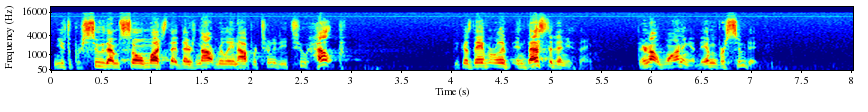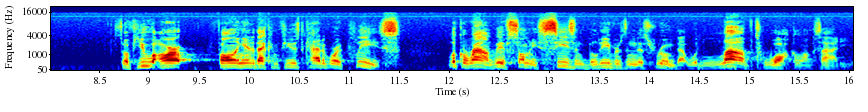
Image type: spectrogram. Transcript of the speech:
You have to pursue them so much that there's not really an opportunity to help because they haven't really invested anything. They're not wanting it, they haven't pursued it. So if you are falling into that confused category, please look around. We have so many seasoned believers in this room that would love to walk alongside of you.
